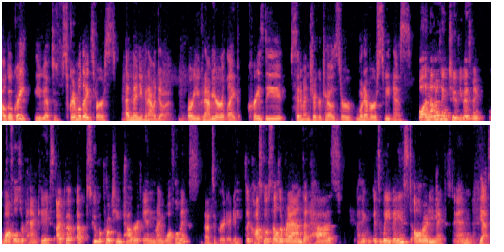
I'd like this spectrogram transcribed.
I'll go, great. You have to scrambled eggs first, and then you can have a donut. Or you can have your like crazy cinnamon sugar toast or whatever sweetness Well, another thing too, if you guys make waffles or pancakes, I put a scoop of protein powder in my waffle mix. That's a great idea. Like Costco sells a brand that has, I think it's whey based already mixed in. Yes.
